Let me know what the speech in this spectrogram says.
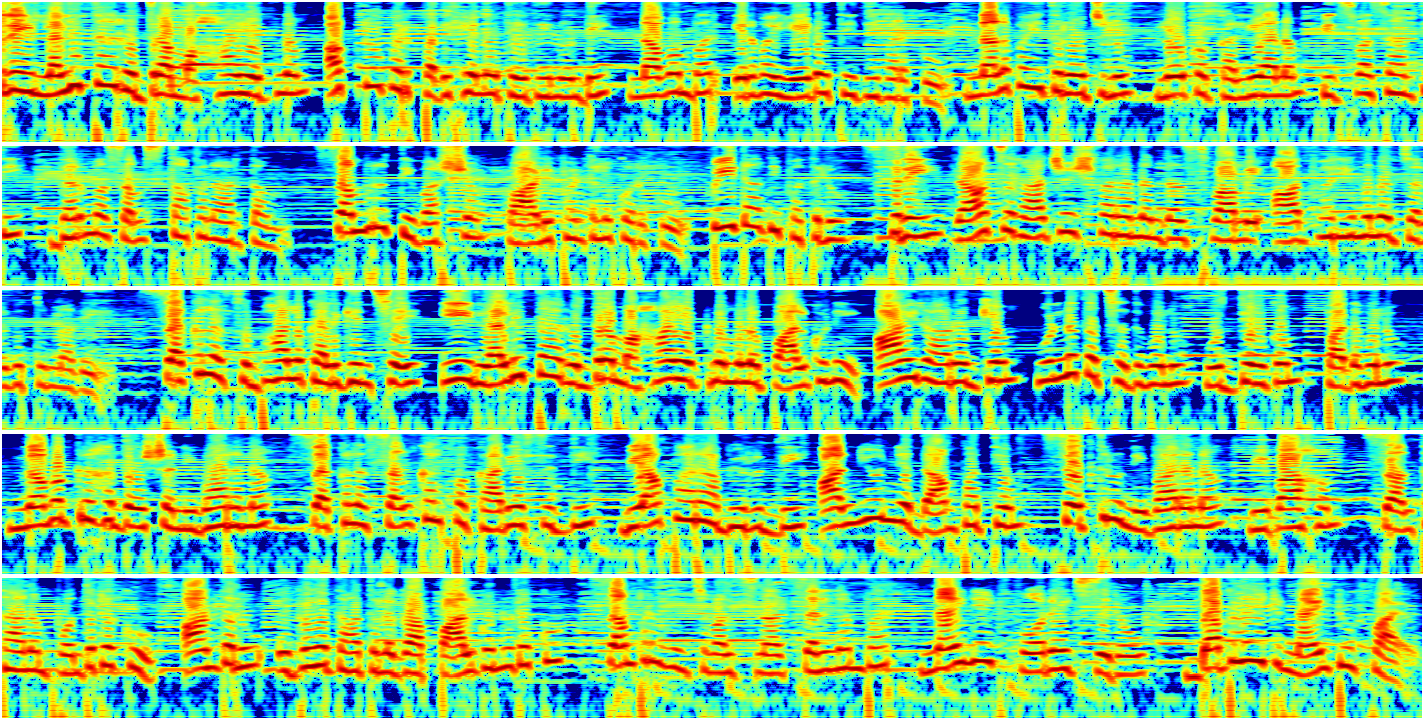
Shri Lalitarudra Mahayagnam October పదిహేనో తేదీ నుండి నవంబర్ ఇరవై ఏడో తేదీ వరకు నలభై ఐదు రోజులు లోక కళ్యాణం విశ్వశాంతి ధర్మ సంస్థాపనార్థం సమృద్ధి వర్షం పాడి పంటల కొరకు పీఠాధిపతులు శ్రీ రాజరాజేశ్వరానంద స్వామి ఆధ్వర్యమున జరుగుతున్నది. సకల శుభాలు కలిగించే ఈ లలిత రుద్ర మహాయజ్ఞములో పాల్గొని ఆయురారోగ్యం ఉన్నత చదువులు ఉద్యోగం పదవులు నవగ్రహ దోష నివారణ సకల సంకల్ప కార్యసిద్ధి వ్యాపారాభివృద్ధి అన్యోన్య దాంపత్యం శత్రు నివారణ వివాహం సంతానం పొందుటకు అందరూ ఉభయదాతలుగా పాల్గొనుటకు సంప్రదించవలసిన cell number nine eight four eight zero double eight nine two five.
